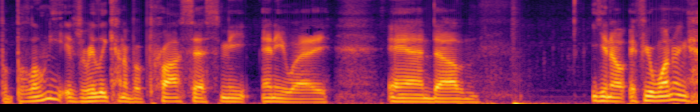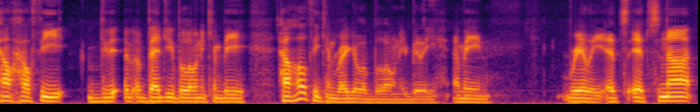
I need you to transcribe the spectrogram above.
But bologna is really kind of a processed meat anyway, and um, you know, if you're wondering how healthy a veggie bologna can be, how healthy can regular bologna be? I mean, really, it's it's not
